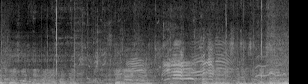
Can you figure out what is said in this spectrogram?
úspěšně startovali kluci z Kořáně. Takže 45 let.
